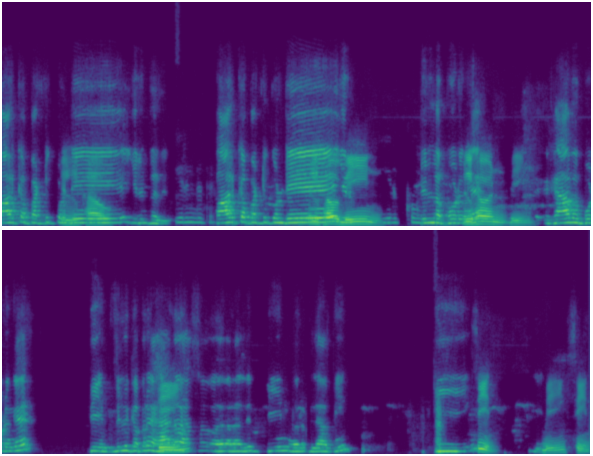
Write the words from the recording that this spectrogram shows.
பார்க்கப்பட்டு கொண்டே. இருந்தது. இருந்தது பார்க்கப்பட்டு கொண்டே வில்ல போடுங்க. ஹேவ போடுங்க. வில்லுக்கு அப்புறம். ஹேட வராது. பீன் வரும். வில்லா பீன் seen. Being seen.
